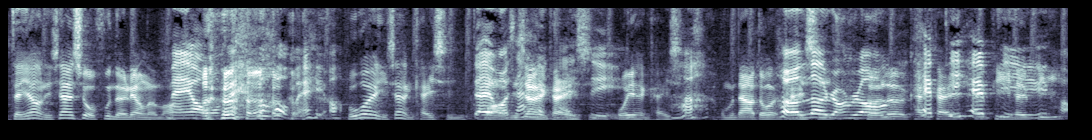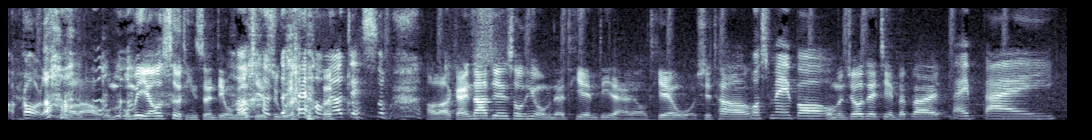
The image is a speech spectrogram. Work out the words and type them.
怎样？你现在是有负能量了吗？没有，我没有，没有。不会，你现在很开心。对，我现在很开心，我也很开心。我们大家都很和乐融融，和乐开开，happy happy。好，够了。好了，我们我们也要设停损点，我们要结束了。我们要结束。好了，感谢大家今天收听我们的 TMD 来聊天，我是汤，我是 Mabel，我们之后再见，拜拜，拜拜。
